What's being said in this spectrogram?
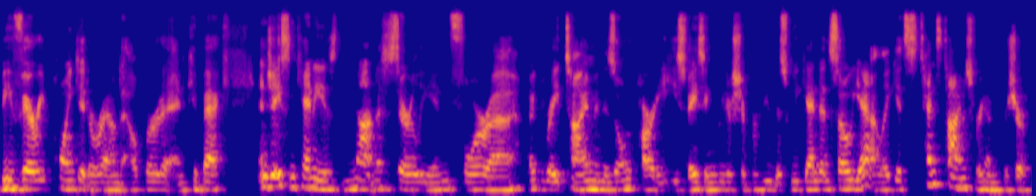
be very pointed around Alberta and Quebec. And Jason Kenney is not necessarily in for uh, a great time in his own party. He's facing leadership review this weekend, and so yeah, like it's tense times for him for sure.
